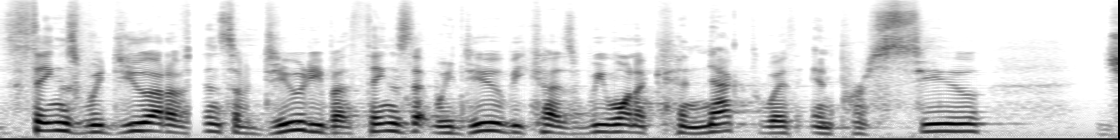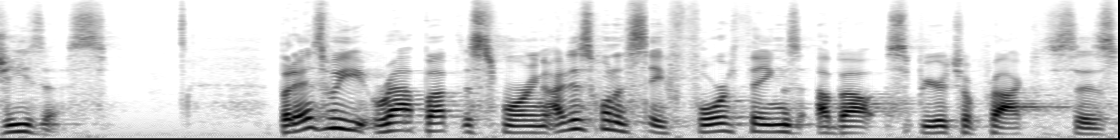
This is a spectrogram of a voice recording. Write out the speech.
things we do out of a sense of duty, but things that we do because we want to connect with and pursue Jesus. But as we wrap up this morning, I just want to say four things about spiritual practices.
